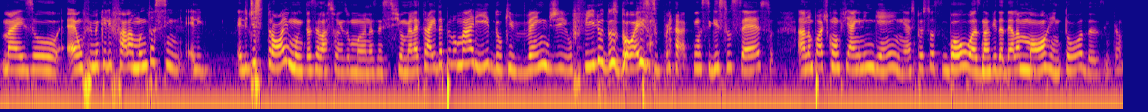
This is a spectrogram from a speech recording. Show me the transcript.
Mas o, é um filme que ele fala muito assim, ele ele destrói muitas relações humanas nesse filme. Ela é traída pelo marido, que vende o filho dos dois pra conseguir sucesso. Ela não pode confiar em ninguém. As pessoas boas na vida dela morrem todas. Então,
